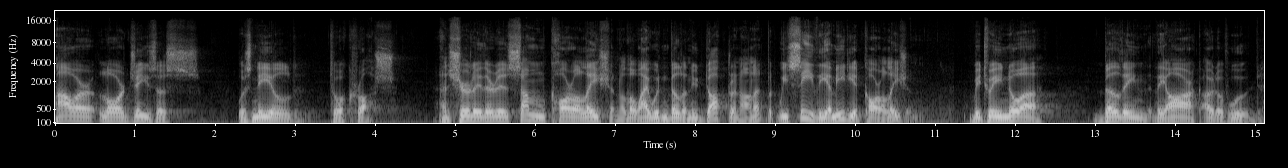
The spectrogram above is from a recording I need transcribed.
Our Lord Jesus was nailed to a cross. And surely there is some correlation, although I wouldn't build a new doctrine on it, but we see the immediate correlation between Noah building the ark out of wood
